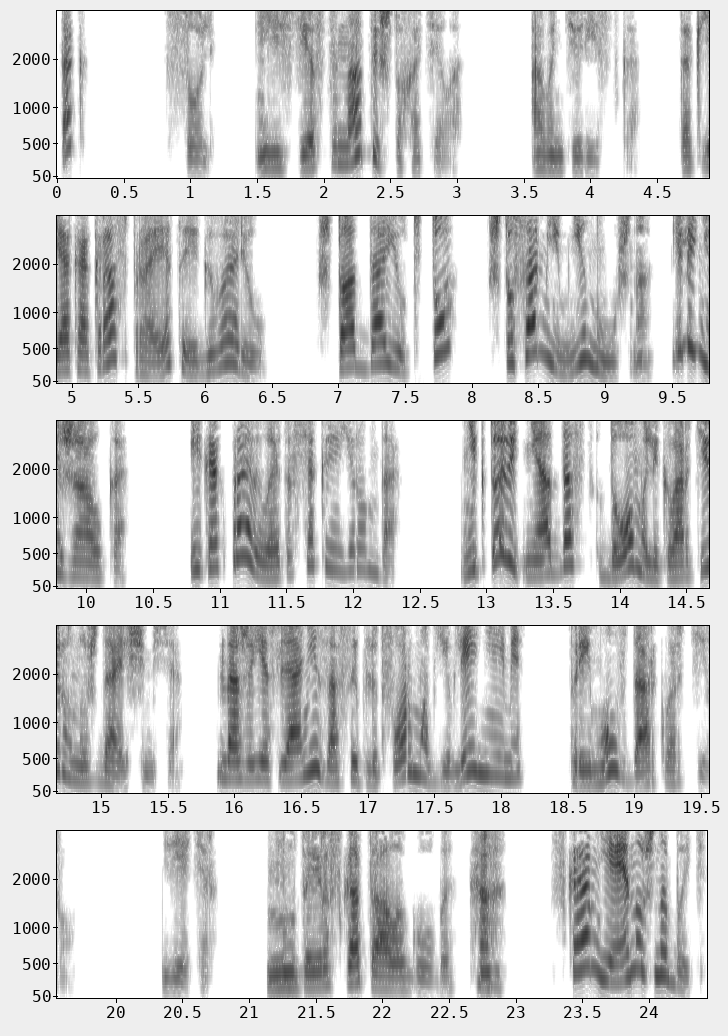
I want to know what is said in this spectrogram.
Так? Соль. Естественно, а ты что хотела? Авантюристка. Так я как раз про это и говорю. Что отдают то, что самим не нужно или не жалко. И, как правило, это всякая ерунда. Никто ведь не отдаст дом или квартиру нуждающимся, даже если они засыплют форму объявлениями «Приму в дар квартиру». Ветер. Ну ты и раскатала губы. Ха. Скромнее нужно быть.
